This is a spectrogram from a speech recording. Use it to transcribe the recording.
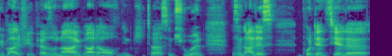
überall viel Personal, gerade auch in Kitas, in Schulen. Das sind alles potenzielle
